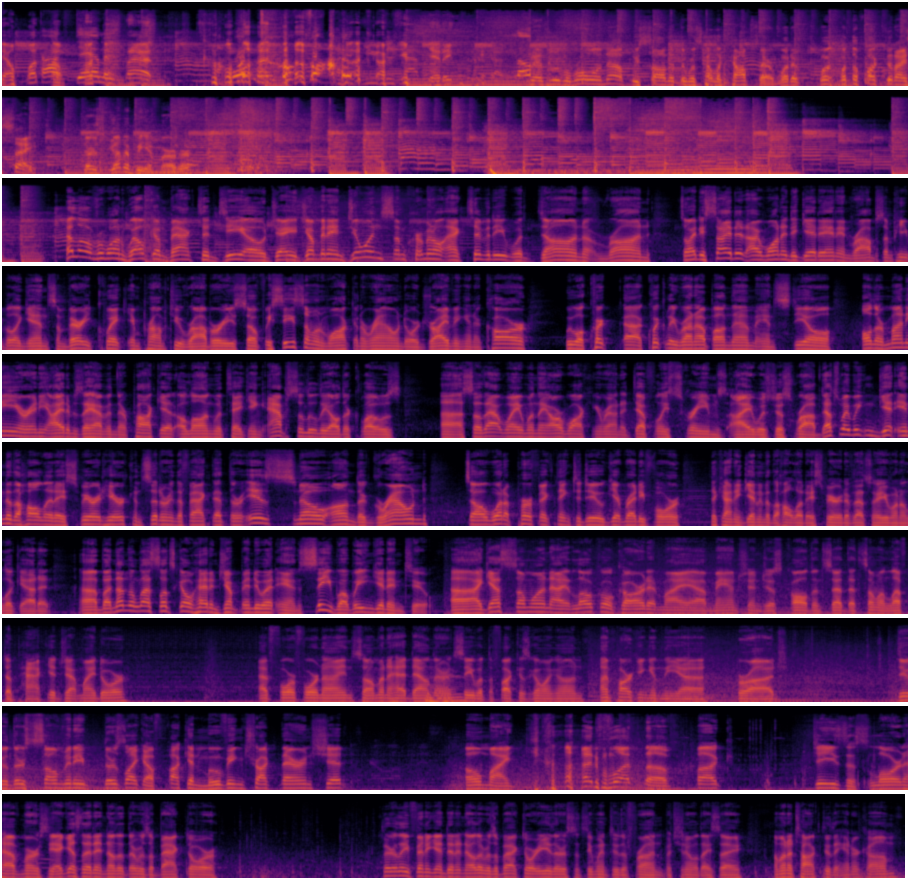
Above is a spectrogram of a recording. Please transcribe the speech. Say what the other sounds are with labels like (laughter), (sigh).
down. What God the damn fuck it. is that? (laughs) What the fuck? You Are you have a- kidding? As we were rolling up, we saw that there was helicopters there. What, if, what, what the fuck did I say? There's gonna be a murder. Hello, everyone. Welcome back to DOJ. Jumping in, doing some criminal activity with Don Ron. So I decided I wanted to get in and rob some people again, some very quick impromptu robberies. So if we see someone walking around or driving in a car, we will quick uh, quickly run up on them and steal all their money or any items they have in their pocket, along with taking absolutely all their clothes. Uh, so that way, when they are walking around, it definitely screams, I was just robbed. That's why we can get into the holiday spirit here, considering the fact that there is snow on the ground. So, what a perfect thing to do, get ready for to kind of get into the holiday spirit, if that's how you want to look at it. Uh, but nonetheless, let's go ahead and jump into it and see what we can get into. Uh, I guess someone, a local guard at my uh, mansion, just called and said that someone left a package at my door at 449 so i'm gonna head down there and see what the fuck is going on. I'm parking in the uh, garage. Dude there's so many there's like a fucking moving truck there and shit. Oh my (laughs) god what the fuck jesus lord have mercy i guess i didn't know that there was a back door clearly finnegan didn't know there was a back door either since he went through the front but you know what they say i'm gonna talk through the intercom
